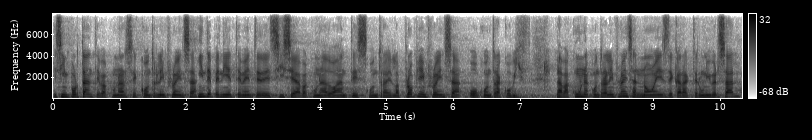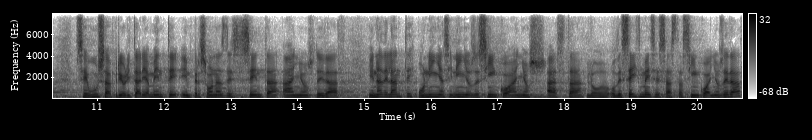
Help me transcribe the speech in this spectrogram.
Es importante vacunarse contra la influenza independientemente de si se ha vacunado antes contra la propia influenza o contra COVID. La vacuna contra la influenza no es de carácter universal, se usa prioritariamente en personas de 60 años de edad en adelante o niñas y niños de 5 años hasta o de 6 meses hasta 5 años de edad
